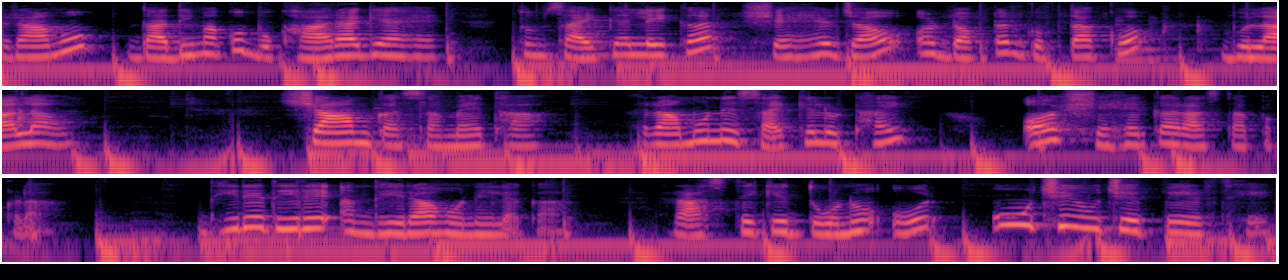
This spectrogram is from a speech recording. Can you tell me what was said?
रामू, दादी माँ को बुखार आ गया है। तुम साइकिल लेकर शहर जाओ और डॉक्टर गुप्ता को बुला लाओ। शाम का समय था। रामू ने साइकिल उठाई और शहर का रास्ता पकड़ा। धीरे धीरे अंधेरा होने लगा। रास्ते के दोनों ओर ऊँचे ऊँचे पेड़ थे।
